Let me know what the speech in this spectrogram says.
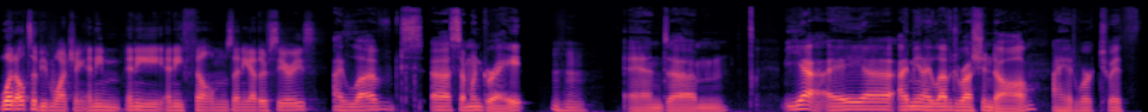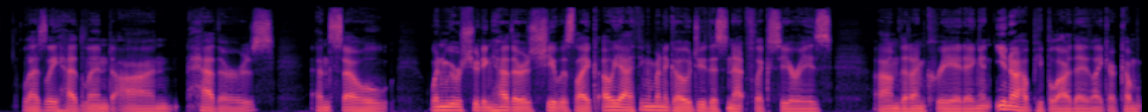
What else have you been watching? Any any any films? Any other series? I loved uh, Someone Great. Mm-hmm. And um, yeah, I uh, I mean, I loved Russian Doll. I had worked with Leslie Headland on Heathers, and so when we were shooting Heathers, she was like, "Oh yeah, I think I'm gonna go do this Netflix series um, that I'm creating." And you know how people are; they like are com-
